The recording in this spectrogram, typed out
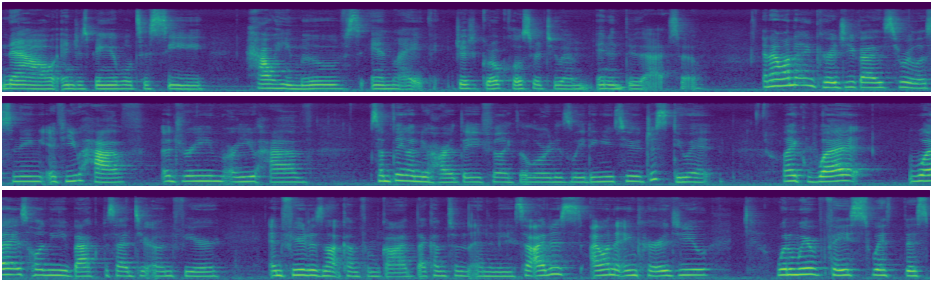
now and just being able to see how he moves and like just grow closer to him in and through that. So, and I want to encourage you guys who are listening if you have a dream or you have something on your heart that you feel like the Lord is leading you to, just do it. Like what what is holding you back besides your own fear? And fear does not come from God. That comes from the enemy. So I just I want to encourage you when we're faced with this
